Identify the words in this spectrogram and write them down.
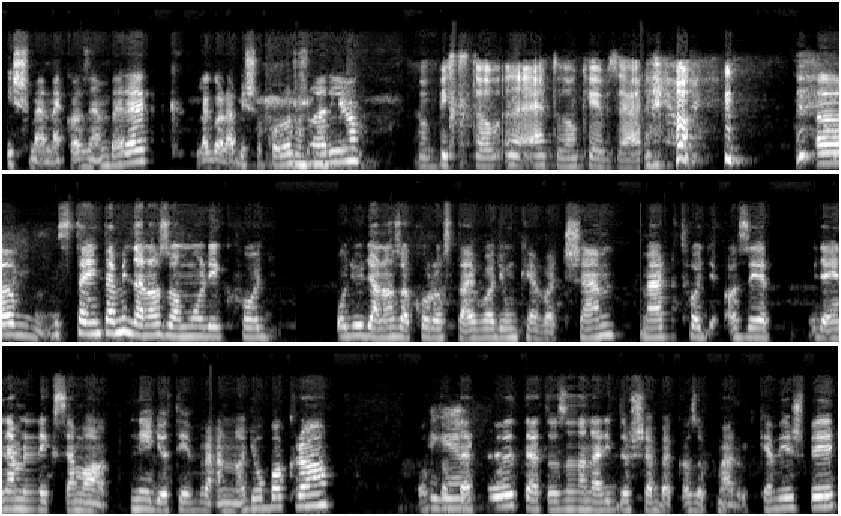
ismernek az emberek, legalábbis a kolozsváriak. Biztos, el tudom képzelni. Szerintem minden azon múlik, hogy, hogy ugyanaz a korosztály vagyunk-e vagy sem, mert hogy azért, ugye én emlékszem a négy-öt évvel nagyobbakra, ott Igen. a tető, tehát az annál idősebbek azok már úgy kevésbé,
